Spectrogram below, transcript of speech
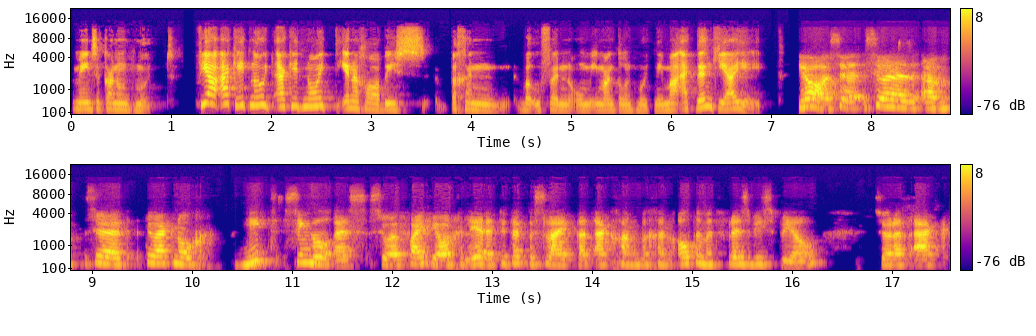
mense kan ontmoet. Ja, ek het nooit ek het nooit enige hobbies begin beoefen om iemand te ontmoet nie, maar ek dink jy het. Ja, so so ehm um, so toe ek nog nie single is, so 5 jaar gelede, toe ek besluit dat ek gaan begin ultimate frisbee speel sodat ek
